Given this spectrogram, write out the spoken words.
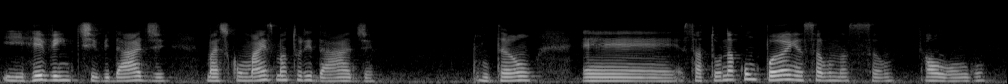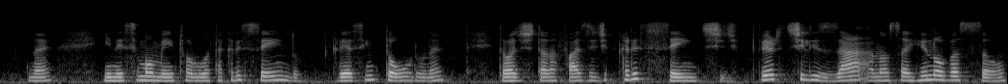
e reventividade mas com mais maturidade. Então, é, Saturno acompanha essa alunação ao longo, né? E nesse momento a Lua está crescendo, cresce em touro, né? Então a gente está na fase de crescente, de fertilizar a nossa renovação,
